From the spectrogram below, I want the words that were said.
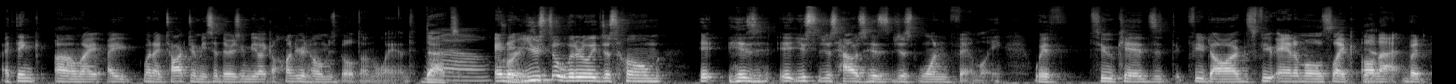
I think um, I, I when I talked to him, he said there's gonna be like hundred homes built on the land That's Wow. and crazy. it used to literally just home it his it used to just house his just one family with two kids a few dogs few animals like all that but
